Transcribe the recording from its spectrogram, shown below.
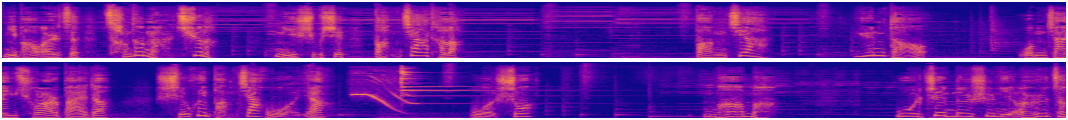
你把我儿子藏到哪儿去了？你是不是绑架他了？绑架？晕倒？我们家一穷二白的，谁会绑架我呀？我说，妈妈，我真的是你儿子，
